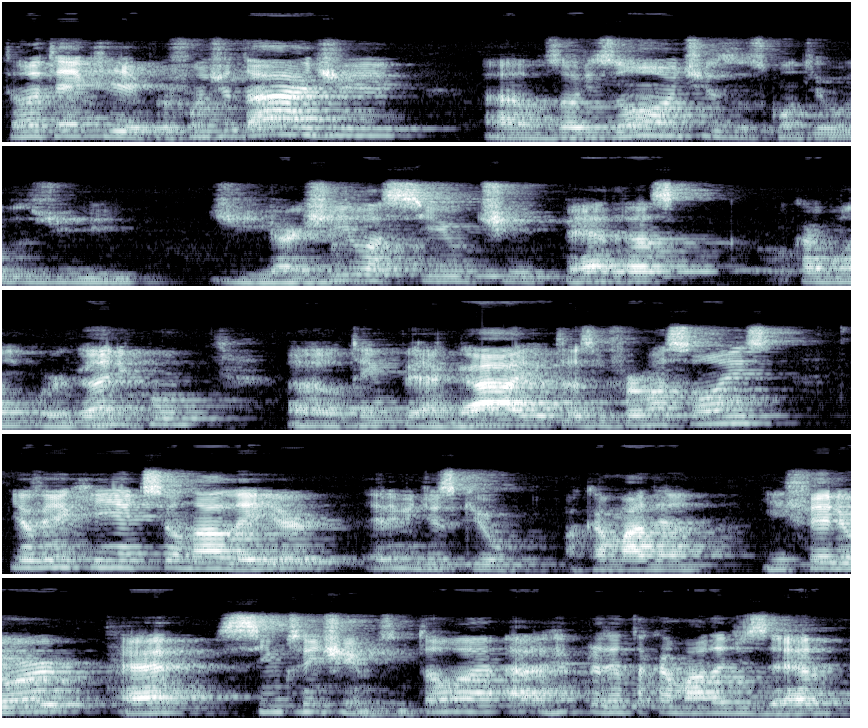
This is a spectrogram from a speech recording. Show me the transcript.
Então eu tenho aqui profundidade, uh, os horizontes, os conteúdos de, de argila, silt, pedras, carbono orgânico, uh, eu tenho pH e outras informações. E eu venho aqui em adicionar layer, ele me diz que a camada inferior é 5 centímetros. Então a, a, representa a camada de 0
